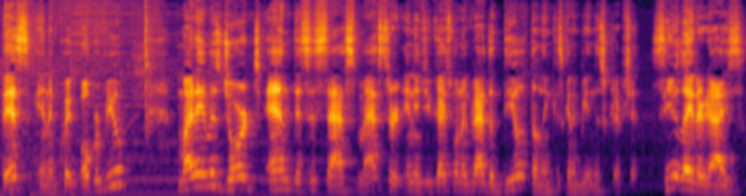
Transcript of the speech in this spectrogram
this in a quick overview. My name is George, and this is SaaS Master. And if you guys want to grab the deal, the link is going to be in the description. See you later, guys.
